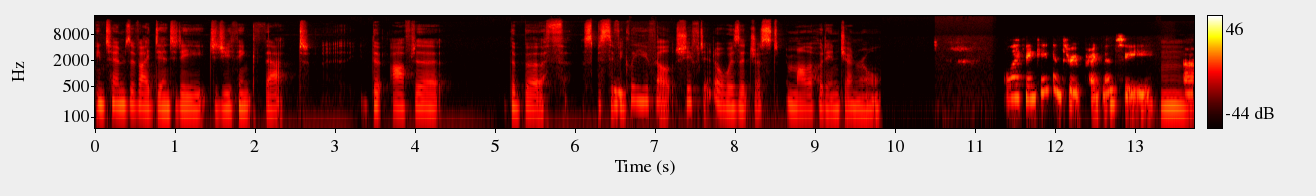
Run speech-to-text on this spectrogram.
in terms of identity, did you think that the after the birth specifically you felt shifted or was it just motherhood in general? Well, I think even through pregnancy, Mm. um,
